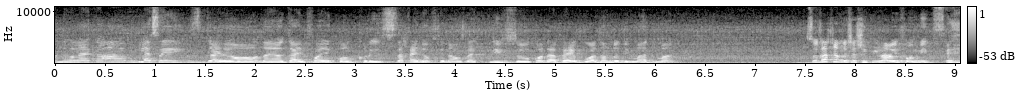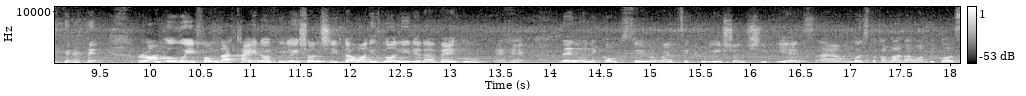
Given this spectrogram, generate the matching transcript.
And they were like, ah, maybe like say this guy now, your guy before you come crazy, that kind of thing. I was like, please, oh God, I beg, I don't know the madman. So that kind of relationship, you run away from it. run away from that kind of relationship. That one is not needed. I beg you. Then when it comes to a romantic relationship, yes, I'm going to talk about that one because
